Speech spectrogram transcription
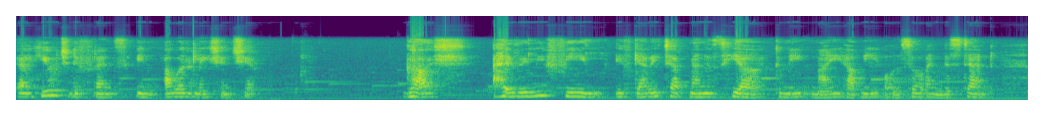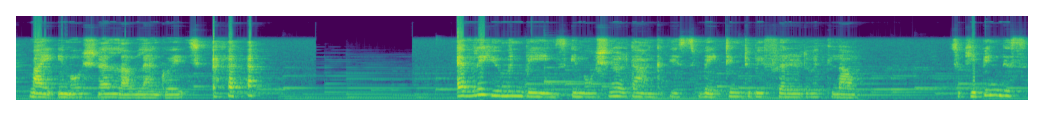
a huge difference in our relationship. Gosh, I really feel if Gary Chapman is here to make my hubby also understand my emotional love language. Every human being's emotional tank is waiting to be filled with love. So, keeping this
